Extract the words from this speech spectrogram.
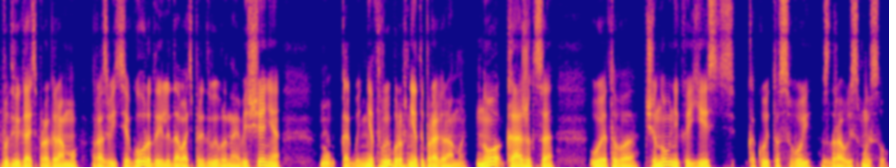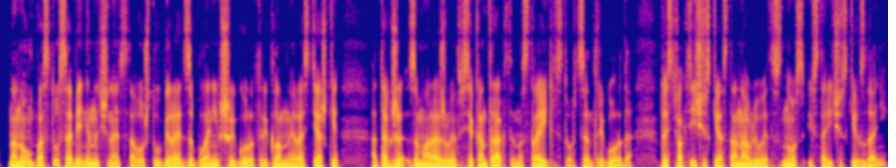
выдвигать программу развития города или давать предвыборные обещания. Ну, как бы нет выборов, нет и программы. Но, кажется, у этого чиновника есть какой-то свой здравый смысл. На новом посту Собянин начинает с того, что убирает запланивший город рекламные растяжки, а также замораживает все контракты на строительство в центре города, то есть фактически останавливает снос исторических зданий.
